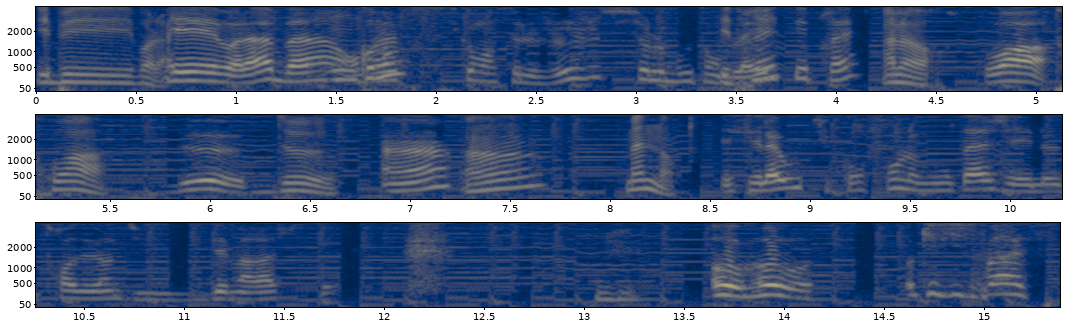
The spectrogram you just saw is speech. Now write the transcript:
Et ben voilà. Et voilà, ben On on, commence va commencer le jeu. Je suis sur le bouton T'es prêt T'es prêt Alors 3, 3, 2, 2, 1. 1, maintenant. Et c'est là où tu confonds le montage et le 3, 2, 1 du démarrage, tu sais. Oh oh Oh, qu'est-ce qui se passe?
